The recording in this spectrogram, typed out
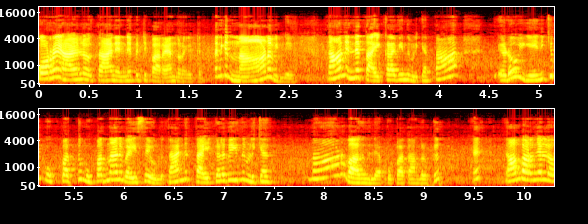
കുറേ ആയല്ലോ താൻ എന്നെ പറ്റി പറയാൻ തുടങ്ങിയിട്ട്. എനിക്ക് നാണമില്ലേ? താൻ എന്നെ തൈക്കളവി എന്ന് വിളിക്കാൻ താൻ എടോ എനിക്ക് മുപ്പത്ത് മുപ്പത്തിനാല് വയസ്സേ ഉള്ളൂ. താൻ തൈക്കളവി എന്ന് വിളിക്കാൻ നാണമാകുന്നില്ല അപ്പൂപ്പ താങ്കൾക്ക്? ഞാൻ പറഞ്ഞല്ലോ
